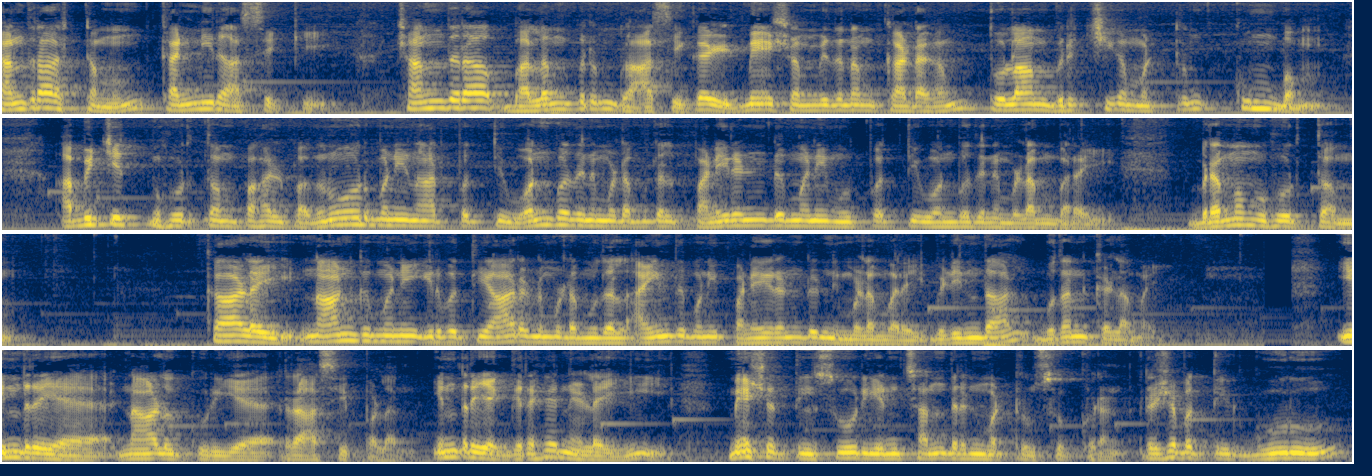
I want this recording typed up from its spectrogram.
சந்திராஷ்டமம் கன்னிராசிக்கு சந்திரா பலம் பெறும் ராசிகள் மேஷம் மிதனம் கடகம் துலாம் விருச்சிகம் மற்றும் கும்பம். அபிஜித் முகூர்த்தம் பகல் பதினோரு மணி நாற்பத்தி ஒன்பது நிமிடம் முதல் பனிரெண்டு மணி முப்பத்தி ஒன்பது நிமிடம் வரை. பிரம்ம முகூர்த்தம் காலை நான்கு மணி இருபத்தி ஆறு நிமிடம் முதல் ஐந்து மணி பனிரெண்டு நிமிடம் வரை. விடிந்தால் புதன்கிழமை. இன்றைய நாளுக்குரிய ராசி பலன். இன்றைய கிரக நிலையில் மேஷத்தில் சூரியன் சந்திரன் மற்றும் சுக்கரன். ரிஷபத்தில் குரு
